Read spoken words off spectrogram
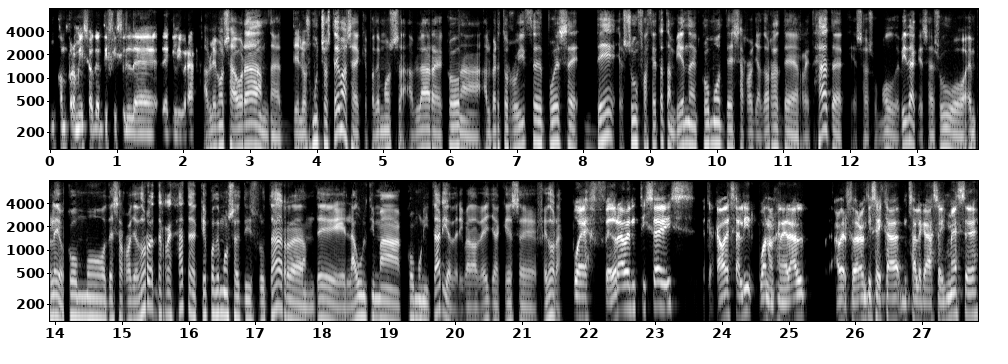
un compromiso que es difícil de, equilibrar. Hablemos ahora eh, de los muchos temas eh, que podemos hablar eh, con Alberto Ruiz, pues de su faceta también como desarrollador de Red Hat, que es su modo de vida, que es su empleo. Como desarrollador de Red Hat, ¿qué podemos disfrutar de la última comunitaria derivada de ella, que es Fedora? Pues Fedora 26, que acaba de salir, bueno, en general a ver, Fedora 26 sale cada seis meses.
